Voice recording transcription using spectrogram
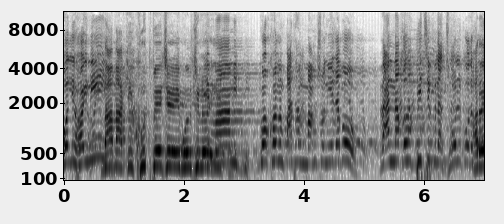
বলি হয়নি? না না কি খুঁত পেয়েছে এই বলছিল মা আমি কখনো পাঠাম মাংস নিয়ে যাব? রান্না করব বিচিগুলা ঝোল করে আরে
